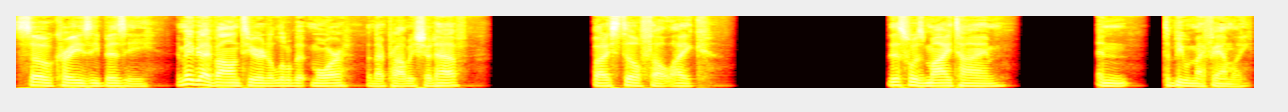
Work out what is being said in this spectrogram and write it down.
so crazy busy. And maybe I volunteered a little bit more than I probably should have. But I still felt like this was my time and to be with my family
